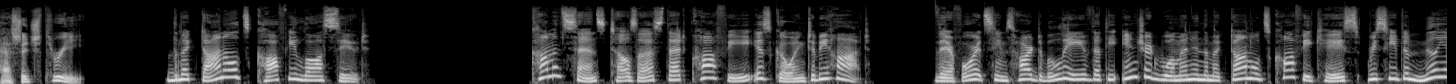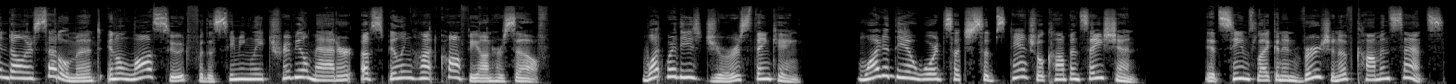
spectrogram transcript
Passage 3. The McDonald's coffee lawsuit. Common sense tells us that coffee is going to be hot. Therefore, it seems hard to believe that the injured woman in the McDonald's coffee case received a million dollar settlement in a lawsuit for the seemingly trivial matter of spilling hot coffee on herself. What were these jurors thinking? Why did they award such substantial compensation? It seems like an inversion of common sense.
